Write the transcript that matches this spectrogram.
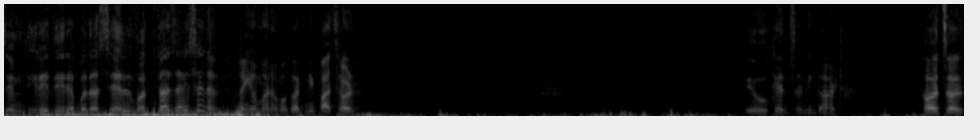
જેમ ધીરે ધીરે બધા સેલ વધતા જાય છે ને, અહીંયા મારા મગજની પાછળ. એવું કેન્સરની ગાંઠ. હા, ચલ.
